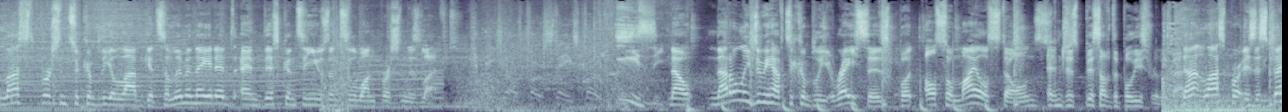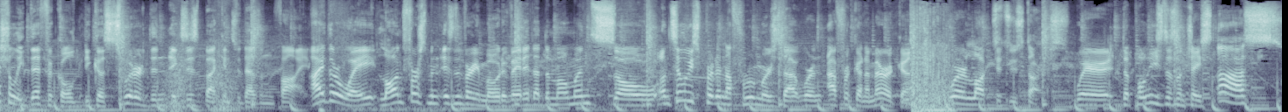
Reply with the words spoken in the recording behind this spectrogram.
last person to complete a lap gets eliminated, and this continues until one person is left. Easy. Now, not only do we have to complete races, but also milestones, and just piss off the police really bad. That last part is especially difficult because Twitter didn't exist back in 2005. Either way, law enforcement isn't very motivated at the moment, so until we spread enough rumors that we're an African American, we're locked to two stars. Where the police doesn't chase us,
